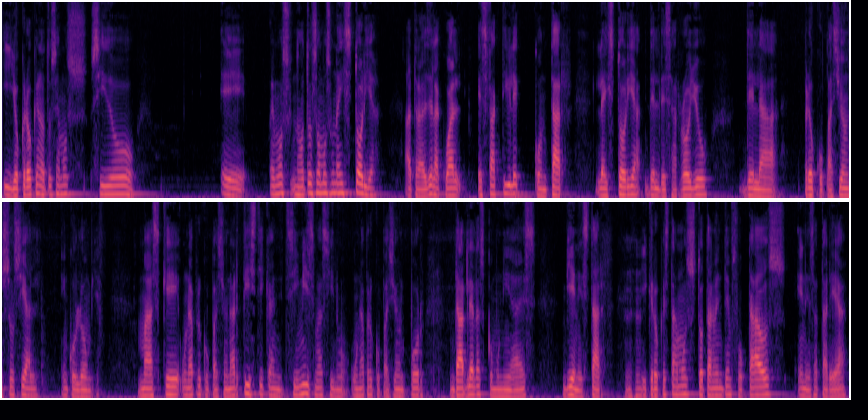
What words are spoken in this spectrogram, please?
Y yo creo que nosotros hemos sido, eh, hemos, nosotros somos una historia a través de la cual es factible contar la historia del desarrollo de la preocupación social en Colombia más que una preocupación artística en sí misma, sino una preocupación por darle a las comunidades bienestar. Y creo que estamos totalmente enfocados en esa tarea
